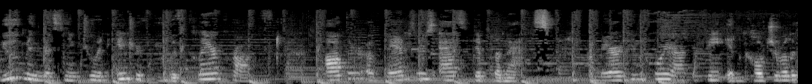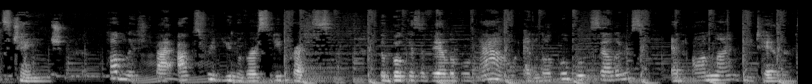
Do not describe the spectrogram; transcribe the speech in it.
You've been listening to an interview with Clare Croft, author of Dancers as Diplomats, American Choreography and Cultural Exchange, published by Oxford University Press. The book is available now at local booksellers and online retailers.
